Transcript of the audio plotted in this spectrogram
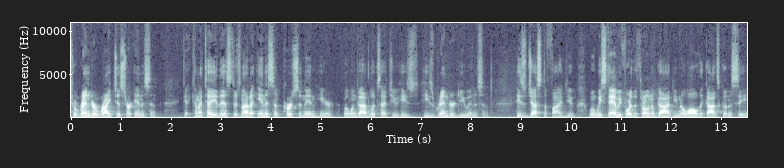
to render righteous or innocent. Can I tell you this? There's not an innocent person in here, but when God looks at you, he's, he's rendered you innocent. He's justified you. When we stand before the throne of God, you know all that God's going to see?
